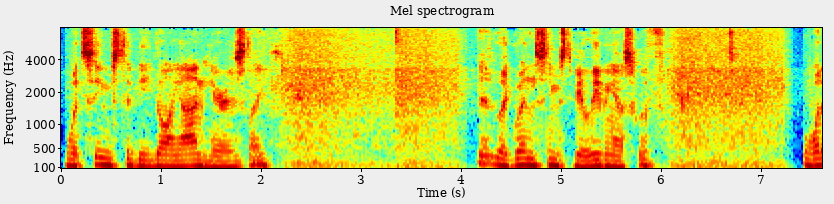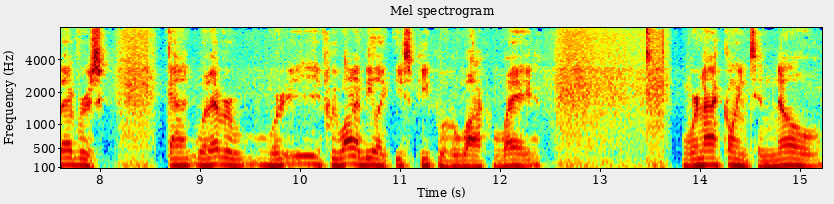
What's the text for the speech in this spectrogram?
what seems to be going on here is like Le Guin seems to be leaving us with whatever's got whatever we're if we want to be like these people who walk away we're not going to know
